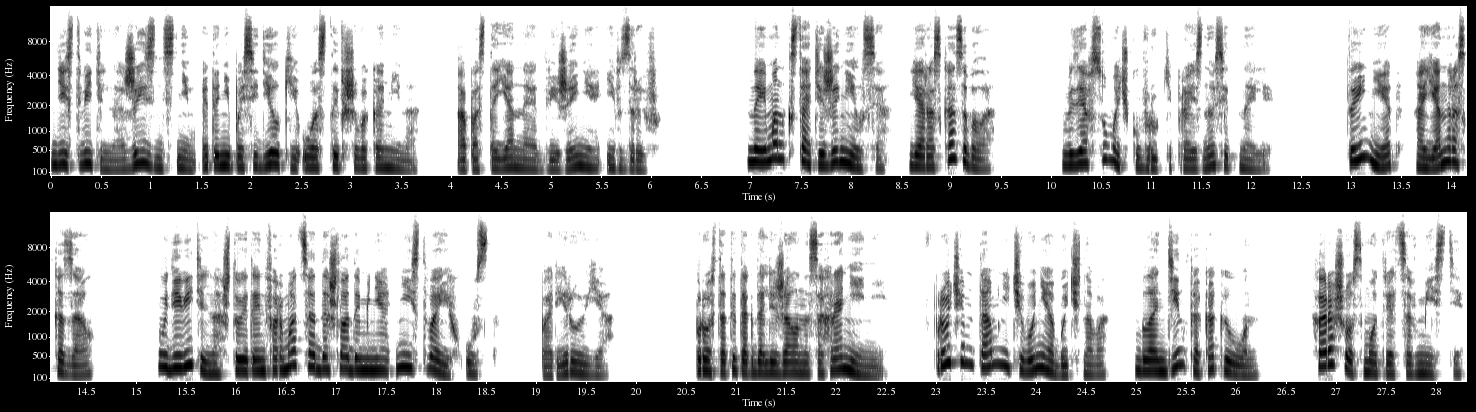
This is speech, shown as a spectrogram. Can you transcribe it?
Действительно, жизнь с ним — это не посиделки у остывшего камина, а постоянное движение и взрыв. Нейман, кстати, женился. Я рассказывала? Взяв сумочку в руки, произносит Нелли. Ты нет, а Ян рассказал. Удивительно, что эта информация дошла до меня не из твоих уст. Парирую я. Просто ты тогда лежала на сохранении. Впрочем, там ничего необычного. Блондинка, как и он. Хорошо смотрятся вместе.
